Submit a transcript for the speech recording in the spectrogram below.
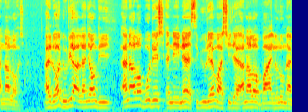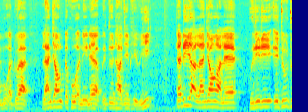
analog အဲ့တော့ဒုတိယလမ်းကြောင်းဒီ analog voltage အနေနဲ့ CPU ထဲမှာရှိတဲ့ analog ဘိုင်းအလုပ်လုပ်နိုင်မှုအတွက်လမ်းကြောင်းတစ်ခုအနေနဲ့ပေးသွင်းထားခြင်းဖြစ်ပြီးတတိယလမ်းကြောင်းကလည်း VDD A22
